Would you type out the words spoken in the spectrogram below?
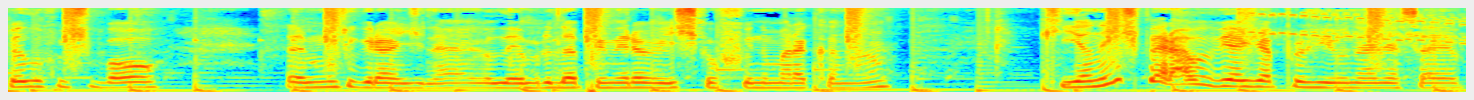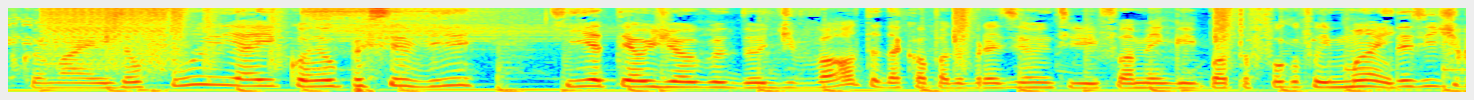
pelo futebol é muito grande, né? Eu lembro da primeira vez que eu fui no Maracanã, que eu nem esperava viajar pro Rio, né, nessa época, mas eu fui e aí quando eu percebi que ia ter o jogo do, de volta da Copa do Brasil entre Flamengo e Botafogo, eu falei, mãe, decide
